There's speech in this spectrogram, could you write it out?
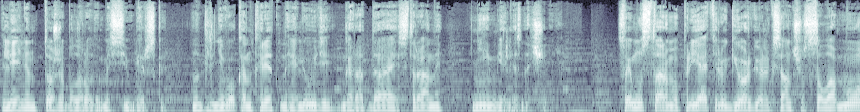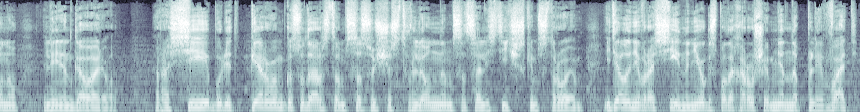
Ленин тоже был родом из Симбирска, но для него конкретные люди, города и страны не имели значения. Своему старому приятелю Георгию Александровичу Соломону Ленин говаривал Россия будет первым государством с осуществленным социалистическим строем. И дело не в России, на нее, господа хорошие, мне наплевать.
